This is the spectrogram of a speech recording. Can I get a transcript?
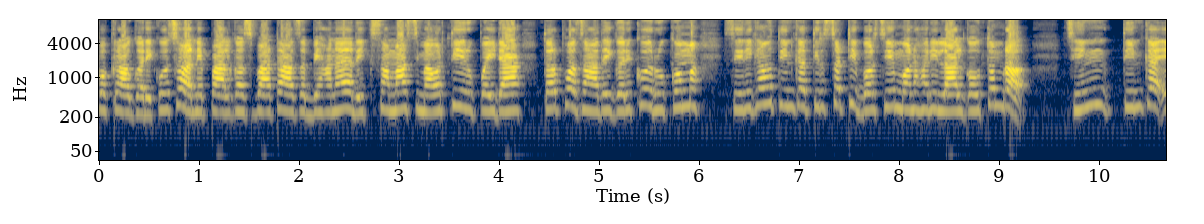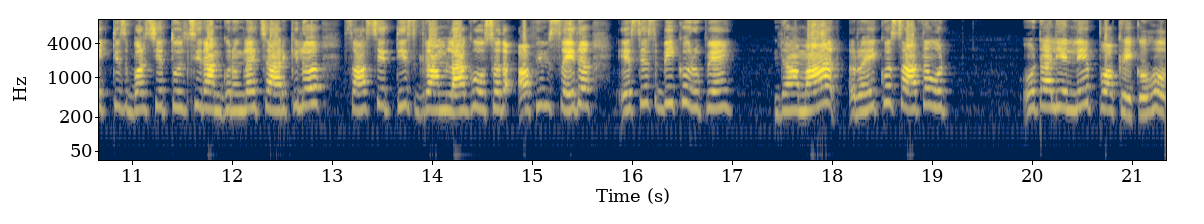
पक्राउ गरेको छ। नेपालगञ्जबाट आज बिहान रिक्सामा सीमावर्ती रुपैडातर्फ जाँदै गरेको रुकुम सेरीगाउँ तिनका त्रिसठी वर्षीय मनहरी लाल गौतम र छिङ तिनका एकतिस वर्षीय तुलसीराम गुरुङलाई चार किलो सात सय तिस ग्राम लागु औषध अफिम सहित एसएसबीको रुपियाँमा रहेको सातौँ ओटालियनले पक्रेको हो।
